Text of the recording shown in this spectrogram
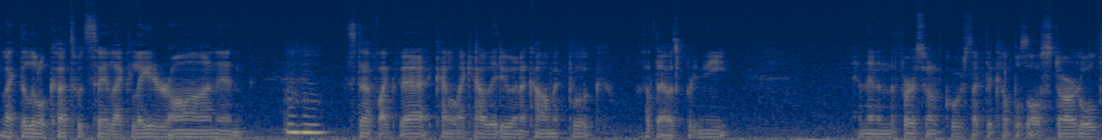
like the little cuts would say like later on and Mm-hmm. stuff like that, kind of like how they do in a comic book. I thought that was pretty neat. And then in the first one, of course, like the couple's all startled,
